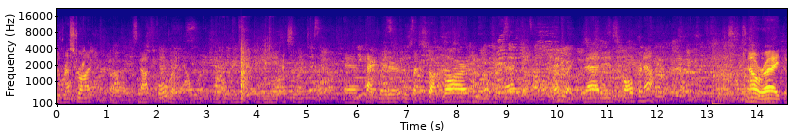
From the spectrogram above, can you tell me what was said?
the restaurant uh, is not full right now, but we're hoping it will be excellent and packed later. It looks like a stock bar. For now. All right, the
